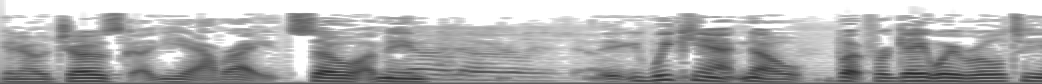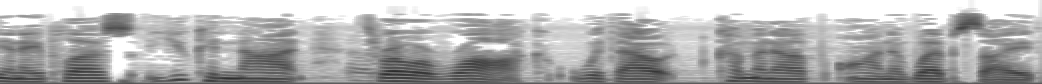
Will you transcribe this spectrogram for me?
you know, Joe's, got, yeah, right. So, I mean, no, no, really we can't, no, but for Gateway Realty and A+, Plus, you cannot okay. throw a rock without coming up on a website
